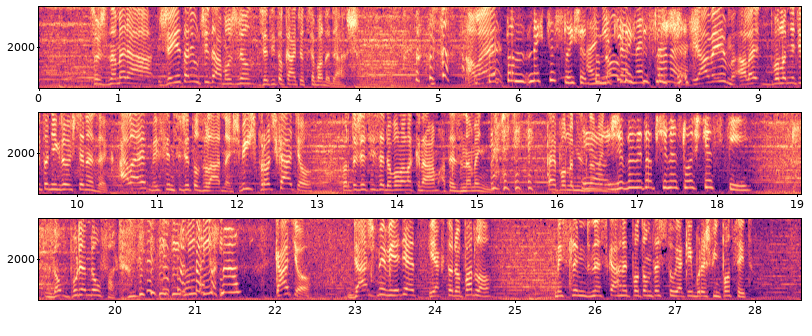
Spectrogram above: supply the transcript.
Což znamená, že je tady určitá možnost, že ty to, Káťo, třeba nedáš. Ale To nechci slyšet, Ale to nic se nechci nestane. slyšet. Já vím, ale podle mě ti to nikdo ještě neřekl. Ale myslím si, že to zvládneš. Víš proč, Káťo? Protože jsi se dovolala k nám a to je znamení. To je podle mě Jo, znamení. že by mi to přineslo štěstí. No, budem doufat. No. Káťo, dáš mi vědět, jak to dopadlo? Myslím dneska hned po tom testu, jaký budeš mít pocit.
